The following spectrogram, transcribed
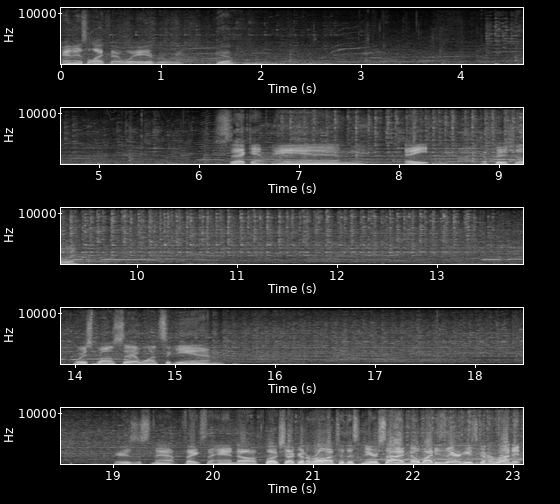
And it's like that way every week. Yeah. Second and eight officially. Wishbone set once again. Here's the snap, fakes the handoff. Buckshot going to roll out to this near side. Nobody's there. He's going to run it.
